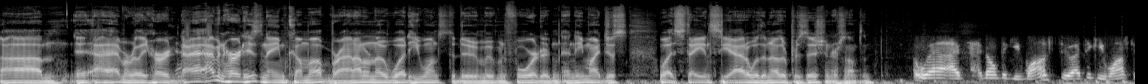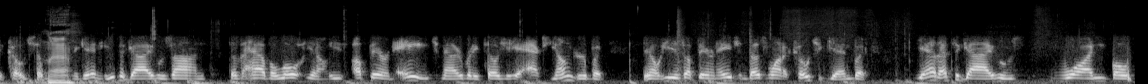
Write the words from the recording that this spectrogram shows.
um, I haven't really heard, I haven't heard his name come up, Brian. I don't know what he wants to do moving forward, and, and he might just what stay in Seattle with another position or something. Well, I, I don't think he wants to. I think he wants to coach. Nah. Again, he's a guy who's on doesn't have a low. You know, he's up there in age now. Everybody tells you he acts younger, but you know he is up there in age and does want to coach again. But yeah, that's a guy who's won both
